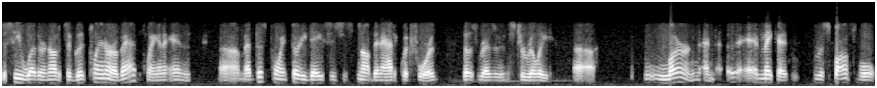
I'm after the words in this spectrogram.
to see whether or not it's a good plan or a bad plan. And um, at this point, 30 days has just not been adequate for those residents to really uh, learn and and make a responsible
